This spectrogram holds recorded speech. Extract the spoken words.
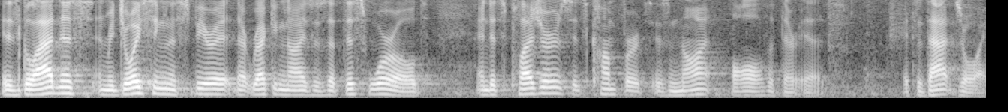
It is gladness and rejoicing in the Spirit that recognizes that this world and its pleasures, its comforts, is not all that there is. It's that joy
